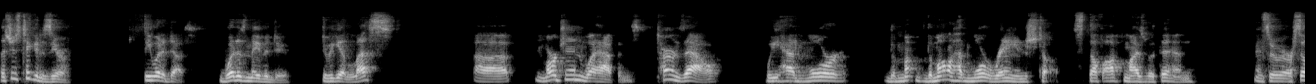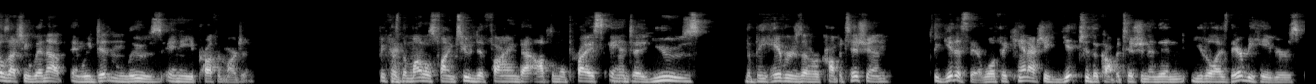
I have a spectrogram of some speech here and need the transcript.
Let's just take it to zero, see what it does. What does Maven do? Do we get less uh, margin? What happens? Turns out we had more. The, the model had more range to self optimize within and so our sales actually went up and we didn't lose any profit margin because the model's fine tuned to find that optimal price and to use the behaviors of our competition to get us there. Well, if it can't actually get to the competition and then utilize their behaviors,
